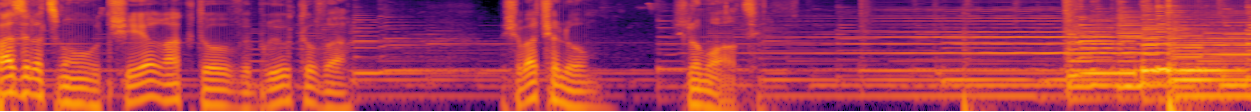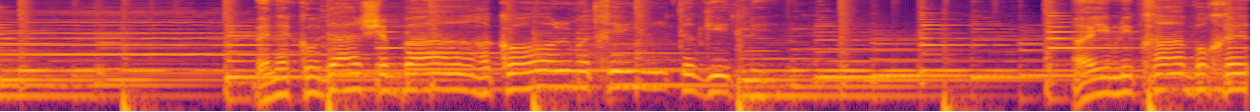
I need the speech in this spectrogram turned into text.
פאזל עצמאות, שיהיה רק טוב ובריאות טובה. ושבת שלום, שלמה ארצי. בנקודה שבה הכל מתחיל, תגיד לי, האם לבך בוכה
